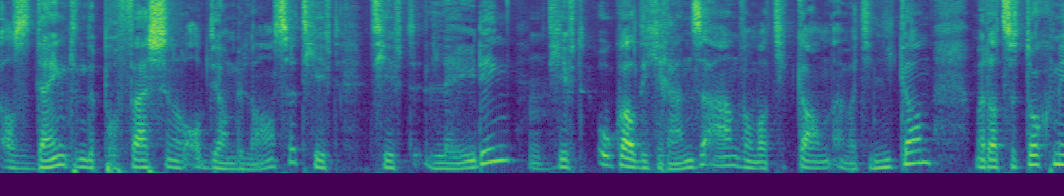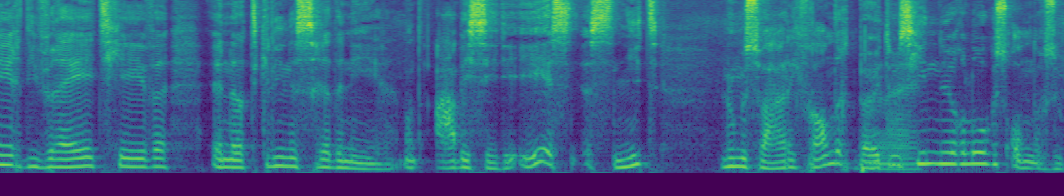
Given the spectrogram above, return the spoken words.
als denkende professional op die ambulance. Het geeft, het geeft leiding, het geeft ook wel de grenzen aan van wat je kan en wat je niet kan, maar dat ze toch meer die vrijheid geven in dat klinisch redeneren. Want ABCDE is, is niet noemenswaardig veranderd, buiten nee. misschien neurologisch onderzoek.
